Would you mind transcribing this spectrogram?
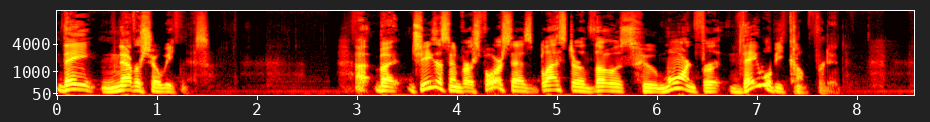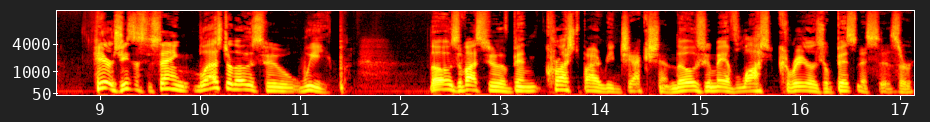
they never show weakness. Uh, but Jesus in verse 4 says, Blessed are those who mourn, for they will be comforted. Here, Jesus is saying, Blessed are those who weep, those of us who have been crushed by rejection, those who may have lost careers or businesses or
